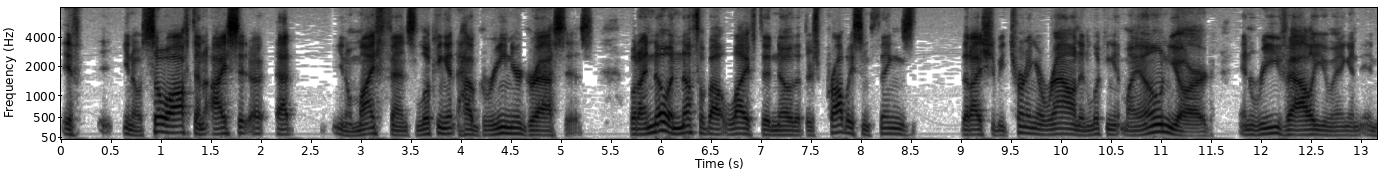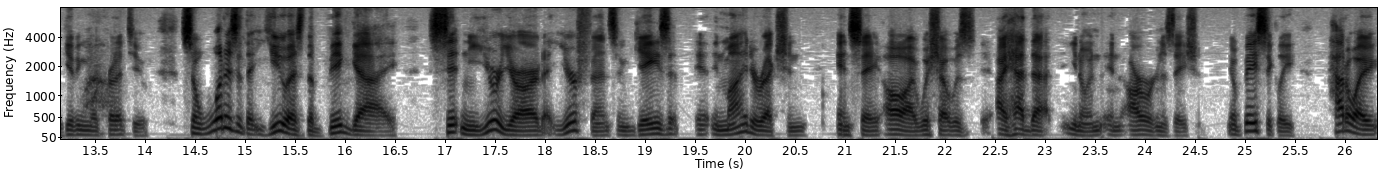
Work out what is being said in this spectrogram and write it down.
if you know so often i sit uh, at you know my fence looking at how green your grass is. But i know enough about life to know that there's probably some things that i should be turning around and looking at my own yard and revaluing and, and giving wow. more credit to so what is it that you as the big guy sit in your yard at your fence and gaze at, in my direction and say oh i wish i was i had that you know in, in our organization? You know basically how do i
